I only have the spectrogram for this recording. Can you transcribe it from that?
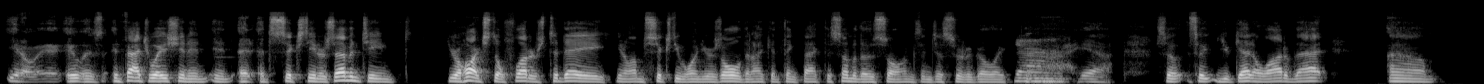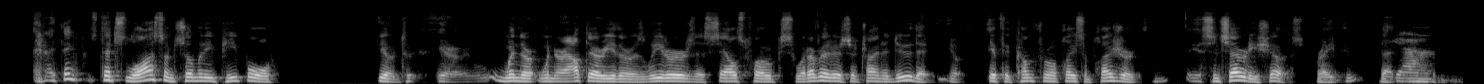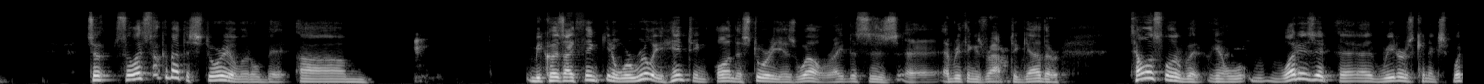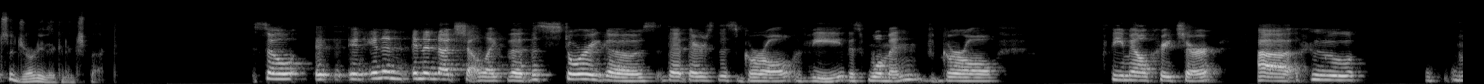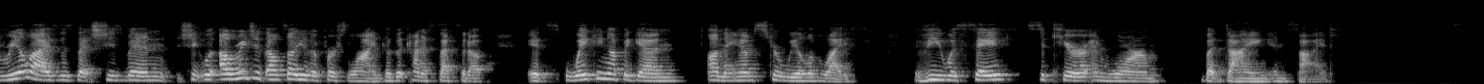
you know, it, it was infatuation in, in at, at 16 or 17, your heart still flutters today. You know, I'm 61 years old, and I can think back to some of those songs and just sort of go like, yeah, ah, yeah. So so you get a lot of that. Um, and I think that's lost on so many people. You know, to, you know, when they're when they're out there, either as leaders, as sales folks, whatever it is they're trying to do, that you know, if it comes from a place of pleasure, sincerity shows, right? That yeah. So so let's talk about the story a little bit. Um, because I think you know we're really hinting on the story as well, right? This is uh, everything is wrapped together tell us a little bit you know what is it uh, readers can ex- what's the journey they can expect so in in a, in a nutshell like the the story goes that there's this girl v this woman girl female creature uh, who realizes that she's been she i'll read you i'll tell you the first line because it kind of sets it up it's waking up again on the hamster wheel of life v was safe secure and warm but dying inside.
